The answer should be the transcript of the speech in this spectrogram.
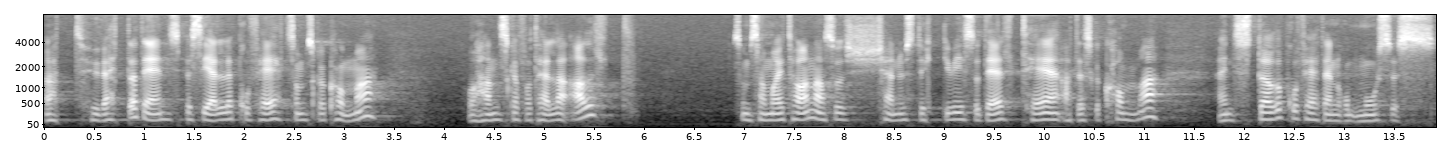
at hun vet at det er en spesiell profet som skal komme, og han skal fortelle alt. Som samaritaner så kjenner hun stykkevis og delt til at det skal komme en større profet enn Moses.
